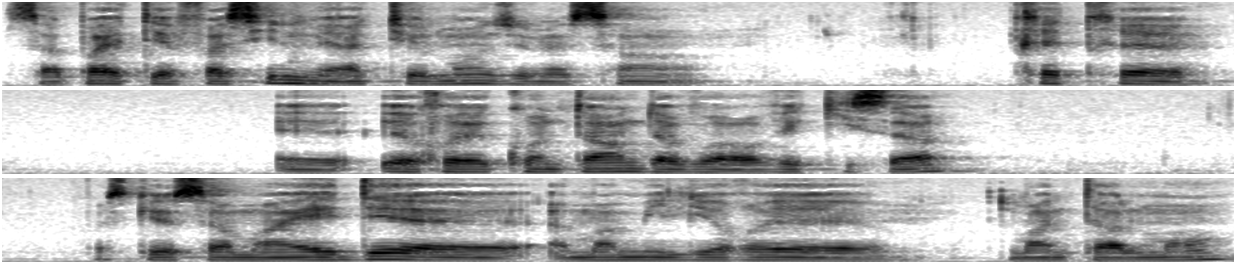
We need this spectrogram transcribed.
Ça n'a pas été facile, mais actuellement, je me sens très, très euh, heureux, content d'avoir vécu ça. Parce que ça m'a aidé à m'améliorer mentalement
